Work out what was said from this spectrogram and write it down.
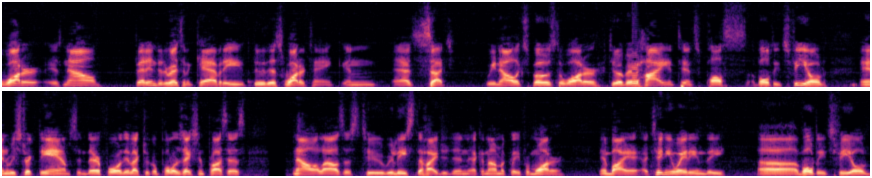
water is now fed into the resonant cavity through this water tank, and as such, we now expose the water to a very high intense pulse voltage field and restrict the amps, and therefore the electrical polarization process now allows us to release the hydrogen economically from water. And by attenuating the uh, voltage field,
